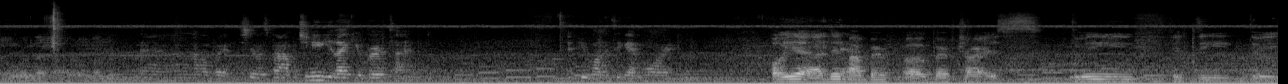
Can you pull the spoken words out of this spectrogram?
know. I don't know. I don't remember. Nah, I don't know but she was found. But you needed like your birth time if you wanted to get more. Oh yeah, I did my birth uh, birth chart. It's three fifty three.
